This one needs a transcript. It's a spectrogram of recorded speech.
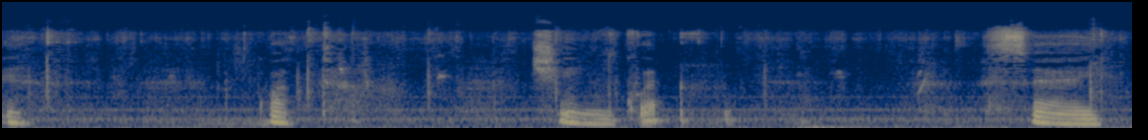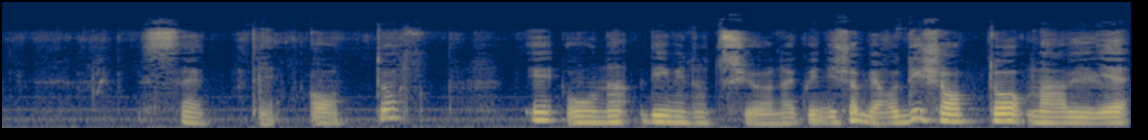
3 4 5 6 7 8 e una diminuzione. Quindi abbiamo 18 maglie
